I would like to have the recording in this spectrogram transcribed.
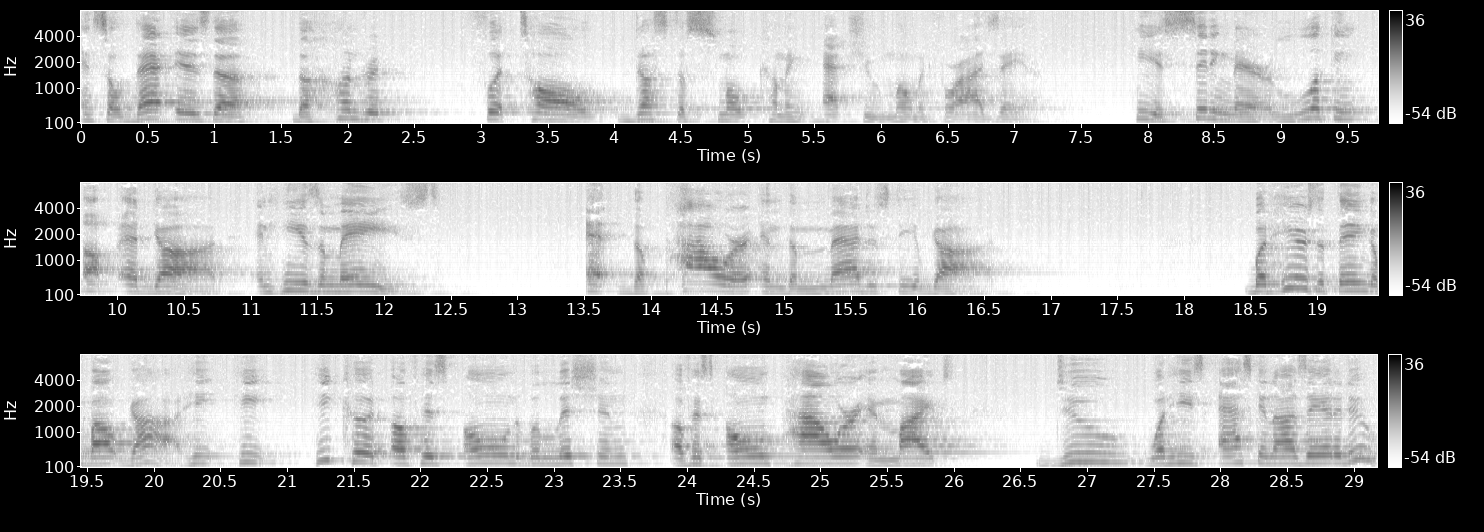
And so that is the, the hundred foot tall dust of smoke coming at you moment for Isaiah. He is sitting there looking up at God and he is amazed at the power and the majesty of God. But here's the thing about God He, he, he could, of his own volition, of his own power and might, do what he's asking Isaiah to do.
